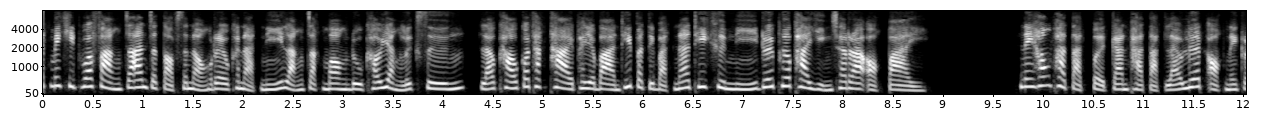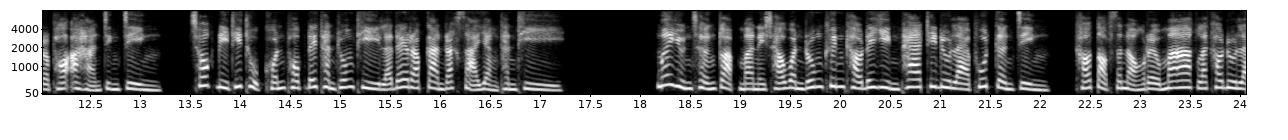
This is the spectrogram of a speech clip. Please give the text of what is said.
ทย์ไม่คิดว่าฟางจ้านจะตอบสนองเร็วขนาดนี้หลังจากมองดูเขาอย่างลึกซึ้ง แล้วเขาก็ทักทายพยาบาลที่ปฏิบัติหน้าที่คืนนี้ด้วยเพื่อพาหญิงชราออกไป ในห้องผ่าตัดเปิดการผ่าตัดแล้วเลือดออกในกระเพาะอาหารจริง ๆ โชคดีที่ถูกค้นพบได้ทันท่วงทีและได้รับการรักษาอย่างทันที เมื่อหยุนเฉิงกลับมาในเช้าวันรุ่งขึ้นเขาได้ยินแพทย์ที่ดูแลพูดเกินจริง เขาตอบสนองเร็วมาก และเขาดูแล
